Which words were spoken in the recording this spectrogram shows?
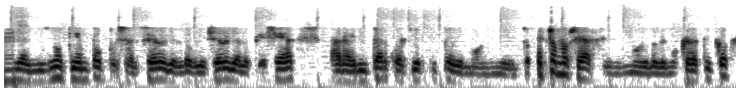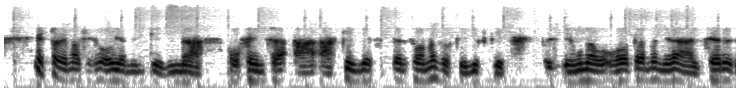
y al mismo tiempo pues al cero y al doble cero y a lo que sea para evitar cualquier tipo de movimiento. Esto no se hace en un modelo democrático, esto además es obviamente una ofensa a, aquellas personas o aquellos que pues de una u otra manera al ser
